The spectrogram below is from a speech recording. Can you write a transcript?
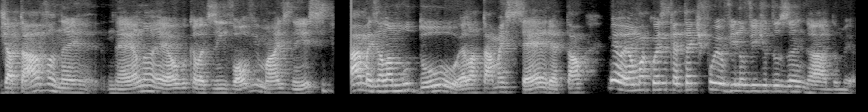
Já tava, né, nela, é algo que ela desenvolve mais nesse. Ah, mas ela mudou, ela tá mais séria tal. Meu, é uma coisa que até, tipo, eu vi no vídeo do Zangado, meu.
